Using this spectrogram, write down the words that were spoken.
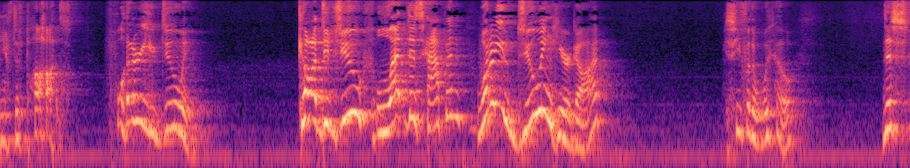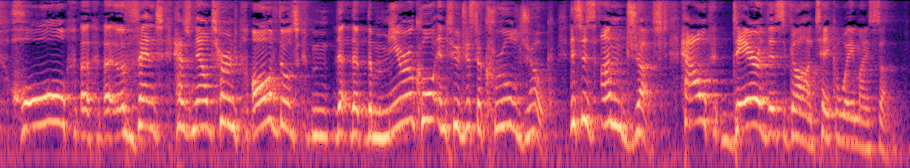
You have to pause what are you doing? God, did you let this happen? What are you doing here, God? You see, for the widow, this whole uh, uh, event has now turned all of those, the, the, the, miracle into just a cruel joke. This is unjust. How dare this God take away my son?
